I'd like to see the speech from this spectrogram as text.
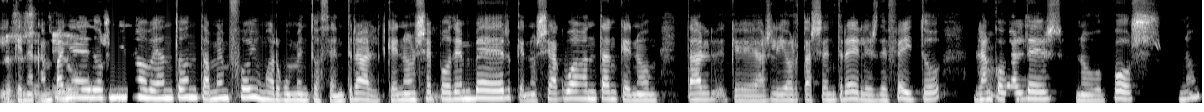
E que na campaña de 2009, Antón, tamén foi un argumento central, que non se mm. poden ver, que non se aguantan, que non tal, que as liortas entre eles, de feito, Blanco Valdés no pos, non?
